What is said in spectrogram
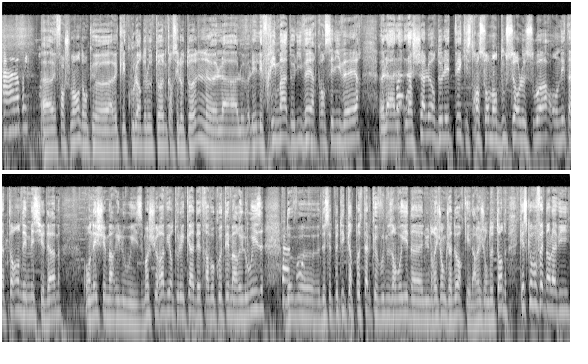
Ah oui. Euh, et franchement, donc euh, avec les couleurs de l'automne quand c'est l'automne, euh, la- le- les, les frimas de l'hiver quand c'est l'hiver, euh, la, la- la chaleur de l'été qui se transforme en douceur le soir, on est à Tende et messieurs dames. On est chez Marie-Louise. Moi, je suis ravi en tous les cas d'être à vos côtés, Marie-Louise, de, de cette petite carte postale que vous nous envoyez d'un- d'une région que j'adore, qui est la région de Tende. Qu'est-ce que vous faites dans la vie?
